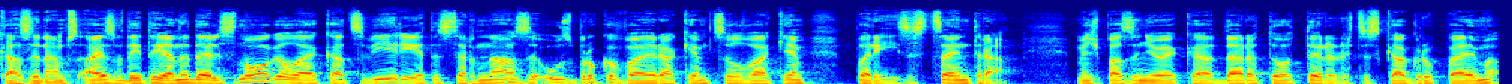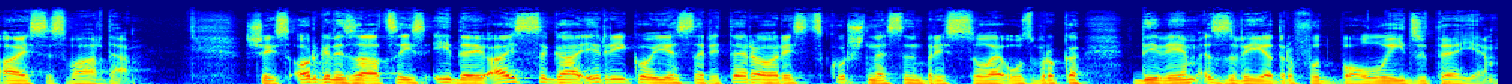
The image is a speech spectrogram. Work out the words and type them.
Kā zināms, aizvadītajā nedēļas nogalē kāds vīrietis ar nāzi uzbruka vairākiem cilvēkiem Parīzes centrā. Viņš paziņoja, ka dara to teroristiskā grupējuma ISIS vārdā. Šīs organizācijas ideju aizsargā ir rīkojies arī terorists, kurš nesen Briselē uzbruka diviem zviedru futbola līdzjutējiem.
